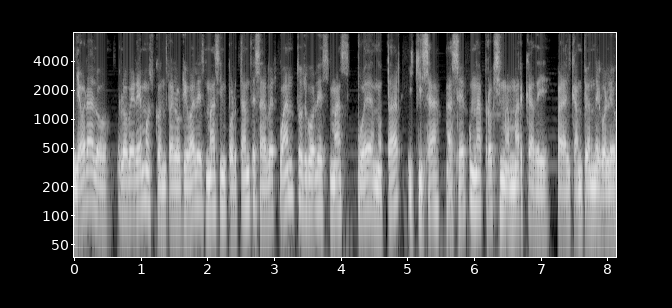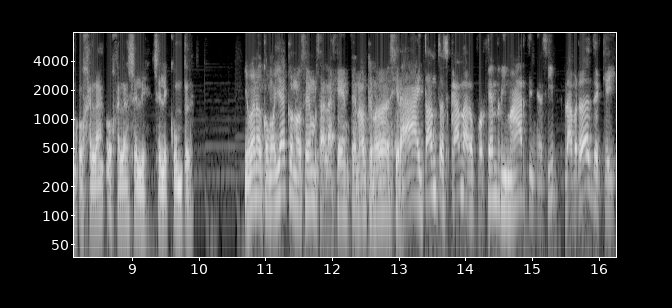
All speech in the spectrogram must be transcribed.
Y ahora lo, lo veremos contra los rivales más importantes, a ver cuántos goles más puede anotar y quizá hacer una próxima marca de, para el campeón de goleo. Ojalá, ojalá se le, se le cumpla. Y bueno, como ya conocemos a la gente, ¿no? Que nos van a decir, ay, tanto escándalo por Henry Martin y así. La verdad es de que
